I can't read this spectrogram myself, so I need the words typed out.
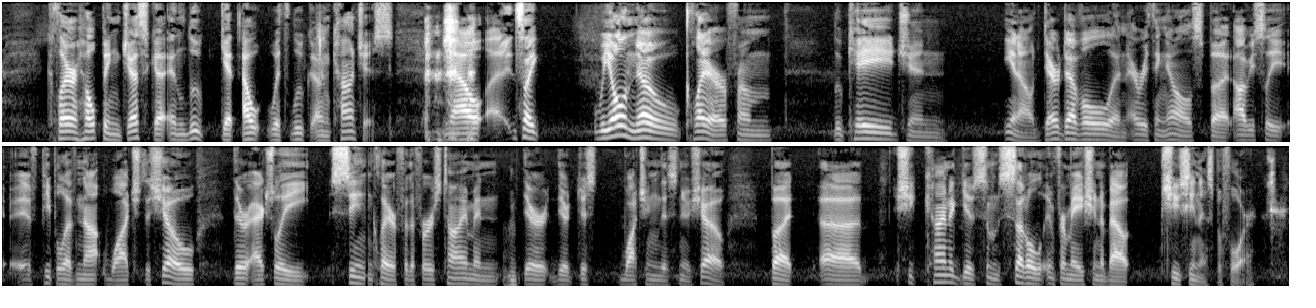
Claire helping Jessica and Luke get out with Luke unconscious. Now, uh, it's like we all know Claire from Luke Cage and you know Daredevil and everything else, but obviously, if people have not watched the show, they're actually seeing Claire for the first time, and mm-hmm. they're they're just watching this new show. But uh, she kind of gives some subtle information about she's seen this before.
